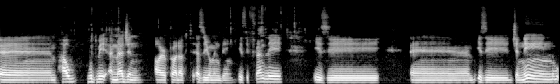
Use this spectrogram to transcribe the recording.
Um, how would we imagine our product as a human being? Is it friendly? Is it um, is it genuine?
